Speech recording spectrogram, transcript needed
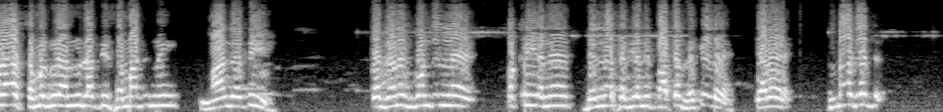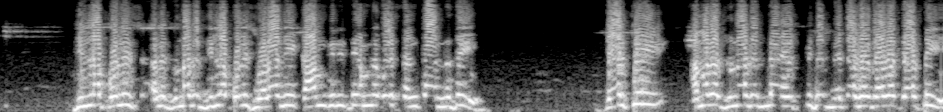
સમગ્ર અનુજાતિ સમાજની માંગ હતી કે ગણેશ ગોંડલને પકડી અને જેલના સભ્યની પાછળ ધકેલે ત્યારે જુનાગઢ જિલ્લા પોલીસ અને જુનાગઢ જિલ્લા પોલીસ વડાની કામગીરીથી અમને કોઈ શંકા નથી. જ્યારથી અમારા જુનાગઢના એસપી સાહેબ મહેતા સાહેબ આવ્યા ત્યારથી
